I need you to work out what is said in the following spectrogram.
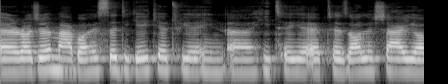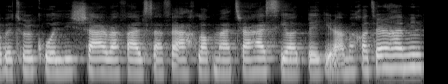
راجع به مباحث دیگه که توی این هیته ابتزال شر یا به طور کلی شر و فلسفه اخلاق مطرح هست یاد بگیرم. به خاطر همین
